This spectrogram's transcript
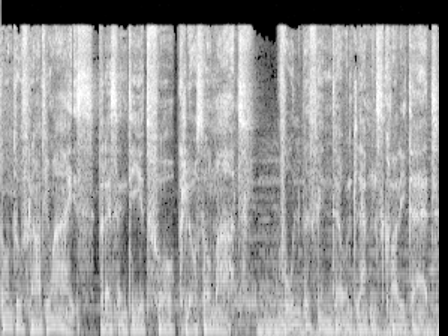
Sprechstunde auf Radio 1, präsentiert von Closomat. Wohlbefinden und Lebensqualität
